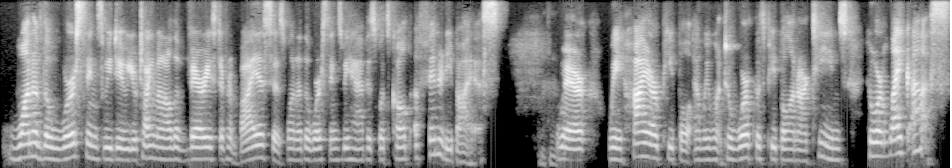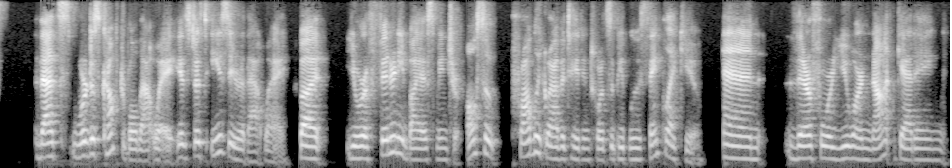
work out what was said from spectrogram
One of the worst things we do, you're talking about all the various different biases. One of the worst things we have is what's called affinity bias, mm-hmm. where we hire people and we want to work with people on our teams who are like us. That's, we're just comfortable that way. It's just easier that way. But your affinity bias means you're also probably gravitating towards the people who think like you. And therefore, you are not getting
